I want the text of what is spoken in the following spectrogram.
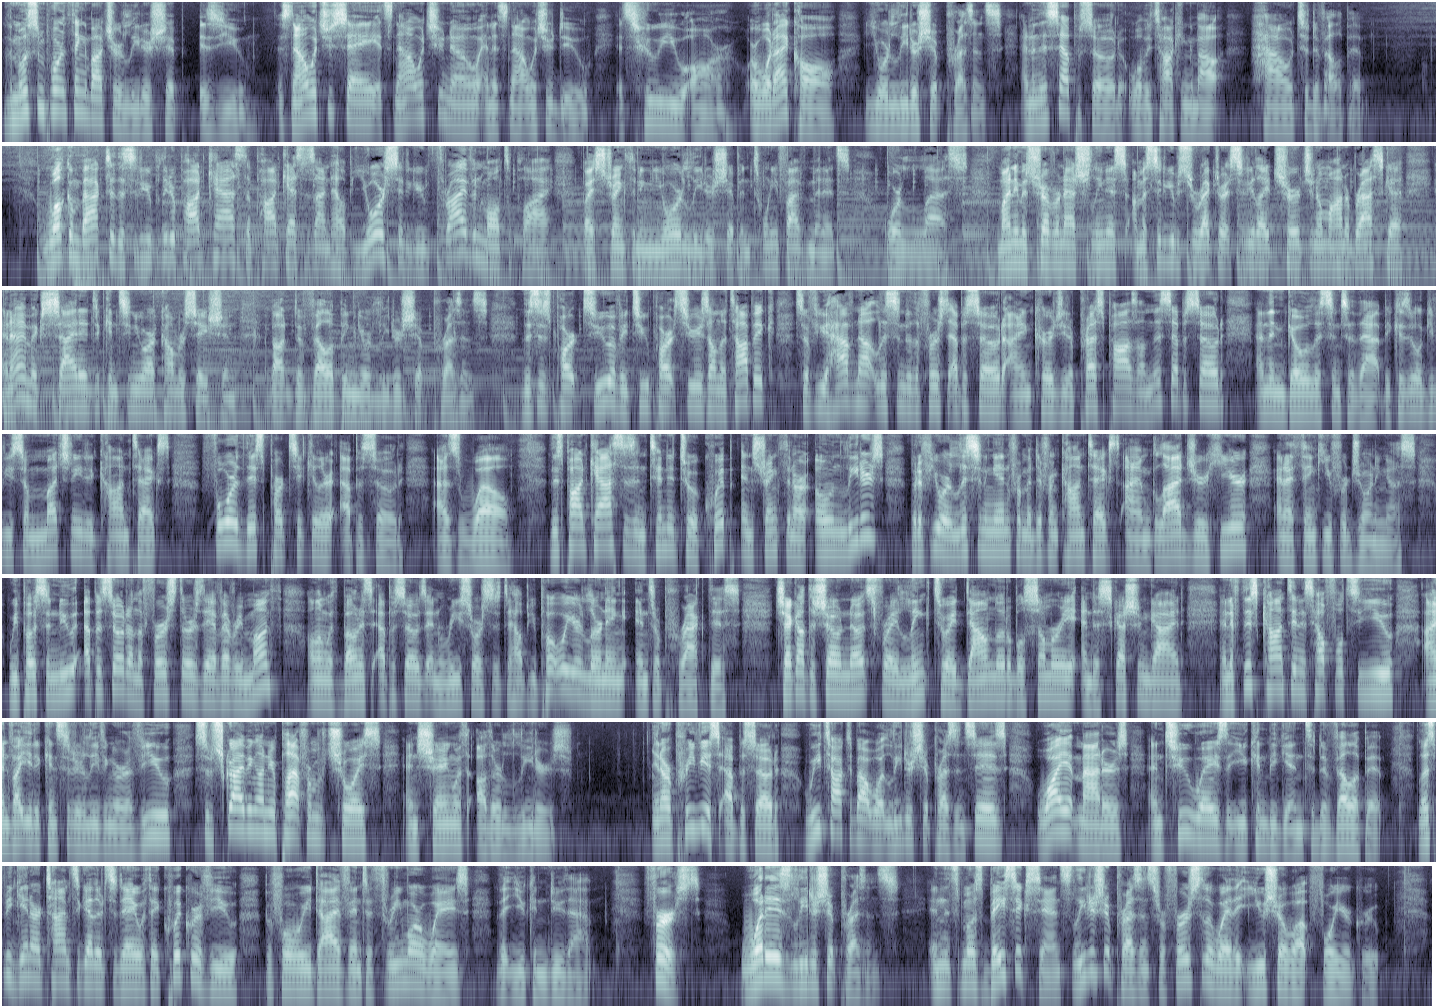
The most important thing about your leadership is you. It's not what you say, it's not what you know, and it's not what you do. It's who you are, or what I call your leadership presence. And in this episode, we'll be talking about how to develop it. Welcome back to the City Group Leader Podcast, the podcast designed to help your city group thrive and multiply by strengthening your leadership in 25 minutes or less. My name is Trevor Nashleanas. I'm a City Groups Director at City Light Church in Omaha, Nebraska, and I am excited to continue our conversation about developing your leadership presence. This is part two of a two part series on the topic. So if you have not listened to the first episode, I encourage you to press pause on this episode and then go listen to that because it will give you some much needed context for this particular episode as well. This podcast is intended to equip and strengthen our own leaders, but if you are listening in from a different context, I am glad you're here and I thank you for joining us. We post a new episode on the first Thursday of every month, along with bonus episodes and resources to help you put what you're learning into practice. Check out the show notes for a link to a downloadable summary and discussion guide. And if this content is helpful to you, I invite you to consider leaving a review, subscribing on your platform of choice, and sharing with other leaders. In our previous episode, we talked about what leadership presence is, why it matters, and two ways that you can begin to develop it. Let's begin our time together today with a quick review before we dive into three more ways that you can do that. First, what is leadership presence? In its most basic sense, leadership presence refers to the way that you show up for your group.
